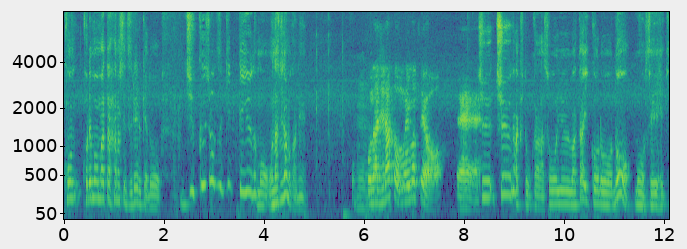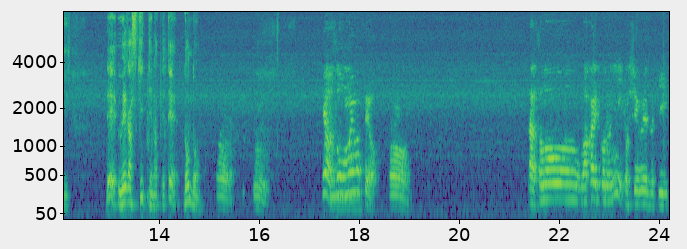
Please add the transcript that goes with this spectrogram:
こん、これもまた話ずれるけど、熟女好きっていうのも同じなのかね、うん同じだと思いますよ。ええ中中学とかそういう若い頃のもう性癖で上が好きってなってて、どんどん、うん。うん。いや、そう思いますよ。うん。だから、その若い頃に年上好き、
